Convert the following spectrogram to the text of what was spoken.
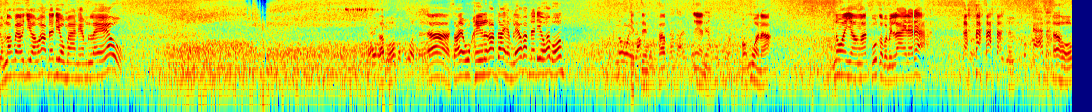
กำลังไปเอาเหยื่อมาครับนาเดียวแมนแฮมแล้วครับผมกับม้วนะอ่าไซส์โอเคเลยครับได้แฮมแล้วครับนาเดียวครับผมเก็บเต็มครับแน่นออกม่วนนะน้อยอยังงั้นพูดกับไปเป็นไรนะด้า พวกการอะครับผม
